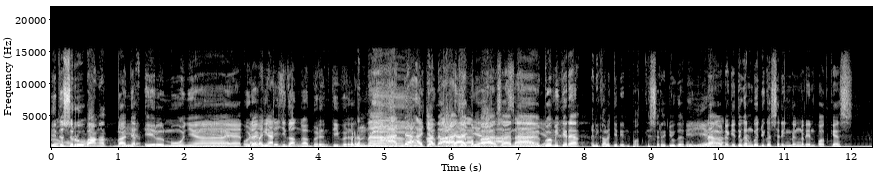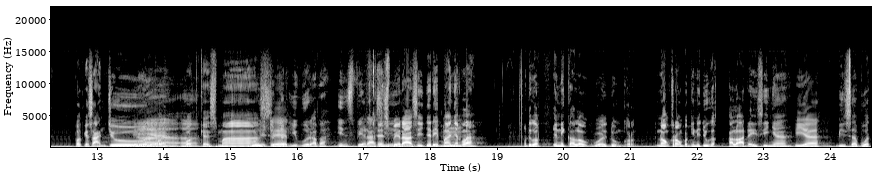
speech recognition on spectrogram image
Itu seru banget, banyak ilmunya ya. kan? Udah Banyak- gitu juga nggak berhenti berhenti. Berhenti. ada aja ada bahasan. aja aja pembahasannya. Bahasan, Gue iya. mikirnya ini kalau jadiin podcast seru juga nih. Iya. Nah udah gitu kan gue juga sering dengerin podcast podcast Ancur, Iya, pod- uh. podcast Mas, itu terhibur apa? Inspirasi. inspirasi. Jadi banyak lah. Gua, ini kalau gue nongkrong nongkrong begini juga kalau ada isinya Iya. bisa buat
